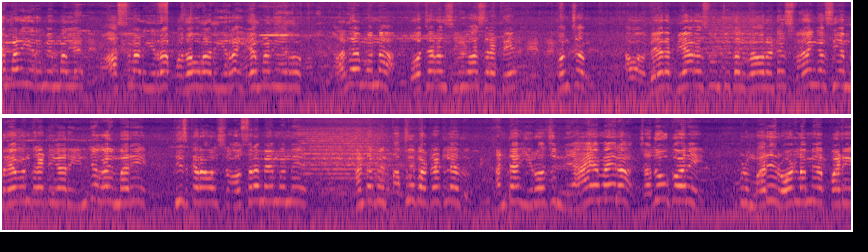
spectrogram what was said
ఏమడిగారు మిమ్మల్ని? ఆస్తులు అడిగిరా పదవులు అడిగిరా ఏమడిగారు అదే మొన్న పోచారం శ్రీనివాసరెడ్డి కొంచెం వేరే బీఆర్ఎస్ నుంచి ఇతను రావాలంటే స్వయంగా సీఎం రేవంత్ రెడ్డి గారు ఇంటికి పోయి మరీ తీసుకురావాల్సిన అవసరం ఏముంది? అంటే మేము తప్పు పట్టట్లేదు. అంటే ఈరోజు న్యాయమైన చదువుకొని ఇప్పుడు మరీ రోడ్ల మీద పడి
